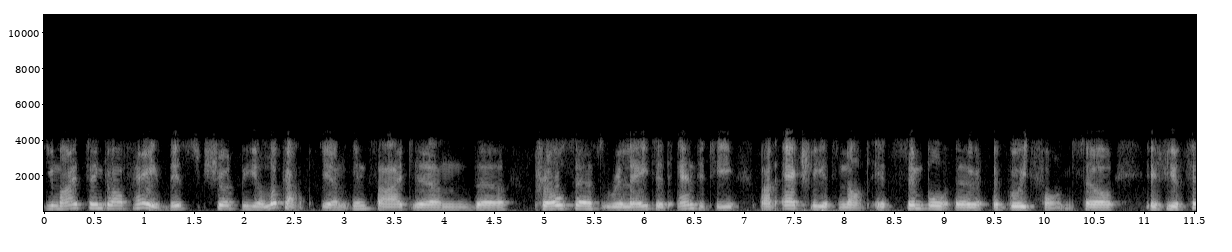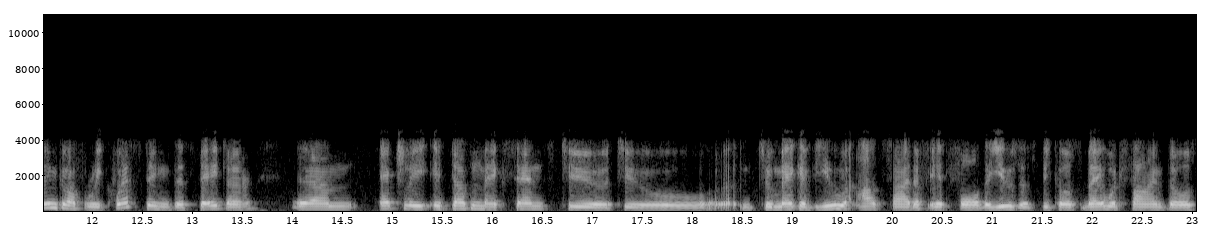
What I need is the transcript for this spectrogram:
you might think of, hey, this should be a lookup um, inside um, the process-related entity, but actually it's not. It's simple uh, a GUID form. So if you think of requesting this data, um, actually it doesn't make sense to to to make a view outside of it for the users because they would find those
